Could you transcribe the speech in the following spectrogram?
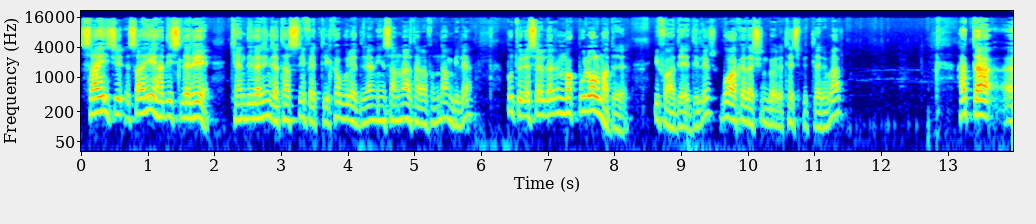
sahih, sahih hadisleri kendilerince tasnif ettiği kabul edilen insanlar tarafından bile bu tür eserlerin makbul olmadığı ifade edilir. Bu arkadaşın böyle tespitleri var. Hatta e,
